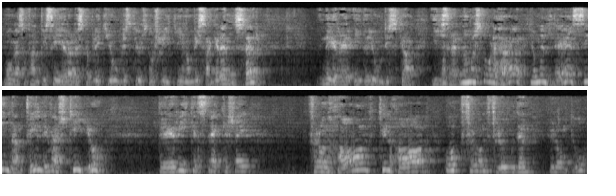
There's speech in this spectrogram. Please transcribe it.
många som fantiserar att det ska bli ett jordiskt tusenårsrike inom vissa gränser nere i det jordiska Israel. Men vad står det här? Ja, men läs till i vers 10. Det riket sträcker sig från hav till hav och från floden, hur långt då?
